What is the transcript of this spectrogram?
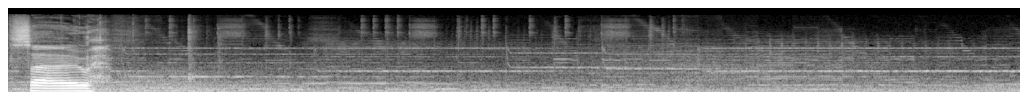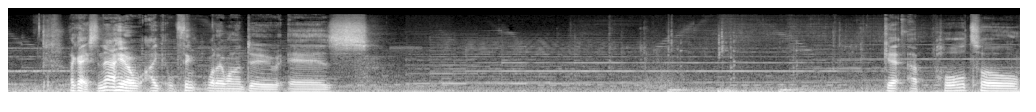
So Okay, so now here I think what I want to do is get a portal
